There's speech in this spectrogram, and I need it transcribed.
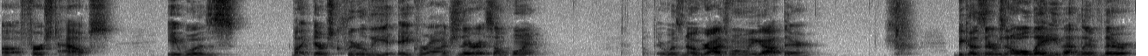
uh, first house it was like there was clearly a garage there at some point but there was no garage when we got there because there was an old lady that lived there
